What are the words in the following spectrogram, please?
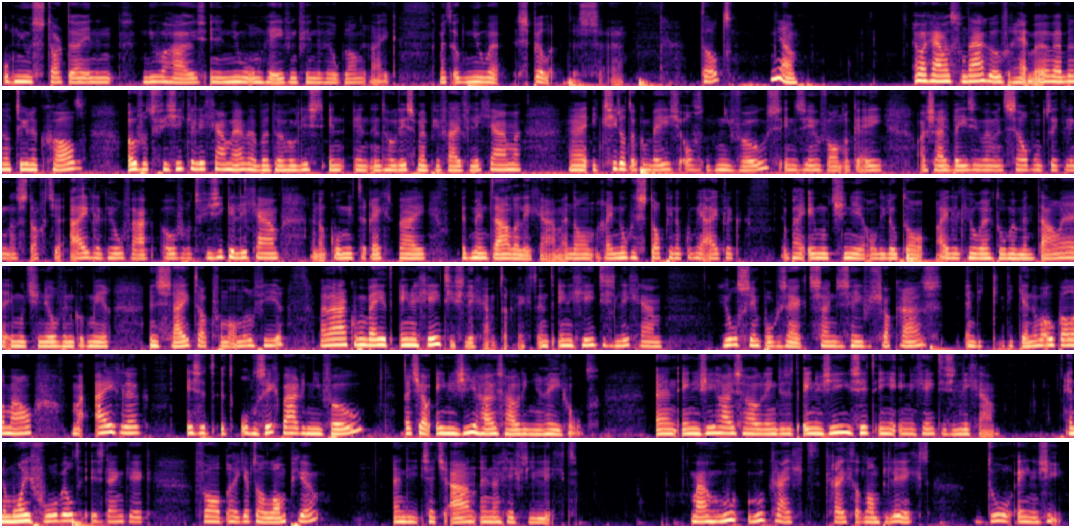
opnieuw starten in een nieuwe huis, in een nieuwe omgeving vinden we heel belangrijk. Met ook nieuwe spullen. Dus uh, dat, ja. En waar gaan we het vandaag over hebben? We hebben natuurlijk gehad over het fysieke lichaam. Hè. We hebben de holist in, in, het holisme heb je vijf lichamen. Uh, ik zie dat ook een beetje als niveaus. In de zin van, oké, als jij bezig bent met zelfontwikkeling, dan start je eigenlijk heel vaak over het fysieke lichaam. En dan kom je terecht bij het mentale lichaam. En dan ga je nog een stapje, dan kom je eigenlijk bij emotioneel. Die loopt al eigenlijk heel erg door met mentaal. Hè. Emotioneel vind ik ook meer een zijtak van de andere vier. Maar daarna kom je bij het energetisch lichaam terecht. En het energetisch lichaam, heel simpel gezegd, zijn de zeven chakra's en die, die kennen we ook allemaal. Maar eigenlijk is het het onzichtbare niveau dat jouw energiehuishouding regelt. En energiehuishouding, dus het energie zit in je energetisch lichaam. En een mooi voorbeeld is denk ik van, eh, je hebt een lampje en die zet je aan en dan geeft die licht. Maar hoe, hoe krijgt, krijgt dat lampje licht? Door energie.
